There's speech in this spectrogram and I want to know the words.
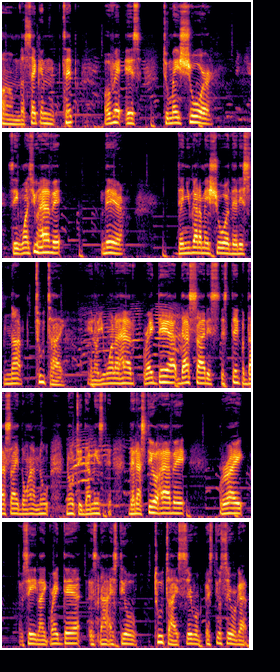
um the second tip of it is to make sure see once you have it there then you got to make sure that it's not too tight. You know you want to have right there that side is, is thick but that side don't have no no teeth. That means that i still have it right see like right there it's not it's still too tight zero it's still zero gap.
